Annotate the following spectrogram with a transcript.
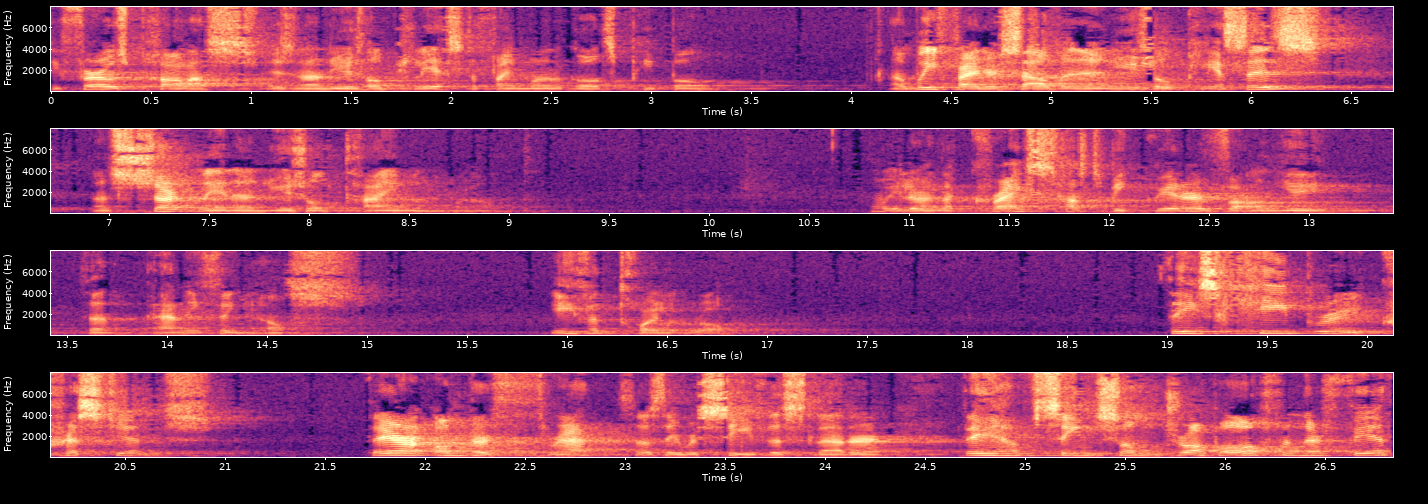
See, Pharaoh's palace is an unusual place to find one of God's people. And we find ourselves in unusual places and certainly an unusual time in the world. We learn that Christ has to be greater value than anything else, even toilet roll. These Hebrew Christians, they are under threat as they receive this letter. They have seen some drop off in their faith.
